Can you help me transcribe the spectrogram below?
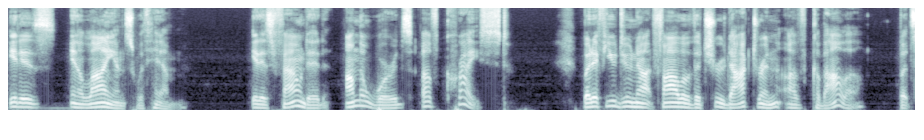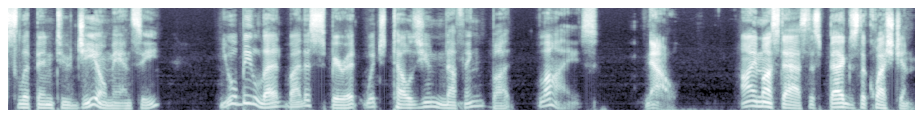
It is in alliance with Him. It is founded on the words of Christ. But if you do not follow the true doctrine of Kabbalah, but slip into geomancy, you will be led by the Spirit which tells you nothing but lies. Now, I must ask, this begs the question.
